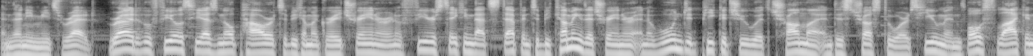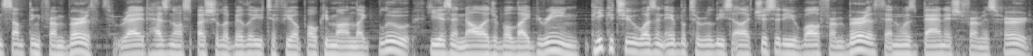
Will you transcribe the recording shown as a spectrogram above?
and then he meets Red. Red, who feels he has no power to become a great trainer and who fears taking that step into becoming the trainer, and a wounded Pikachu with trauma and distrust towards humans. Both lacking something from birth. Red has no special ability to feel Pokemon like Blue. He isn't knowledgeable like Green. Pikachu wasn't able to release electricity well from birth and was banished from his herd.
